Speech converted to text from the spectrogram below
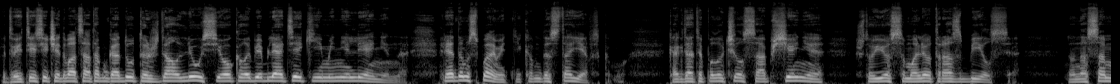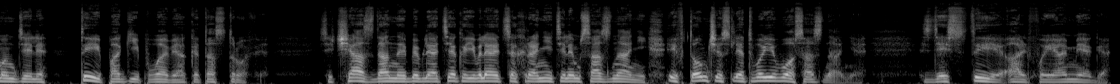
В 2020 году ты ждал Люси около библиотеки имени Ленина, рядом с памятником Достоевскому, когда ты получил сообщение, что ее самолет разбился, но на самом деле ты погиб в авиакатастрофе. Сейчас данная библиотека является хранителем сознаний, и в том числе твоего сознания. Здесь ты, Альфа и Омега,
